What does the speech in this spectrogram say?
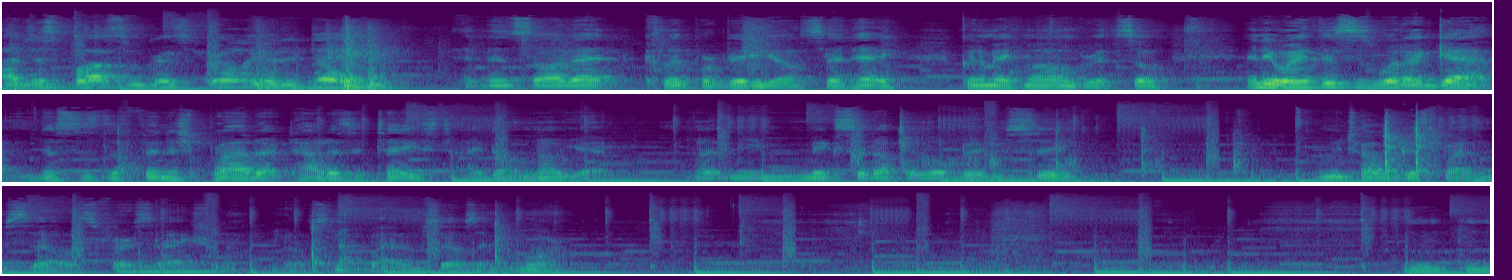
I just bought some grits earlier today and then saw that clip or video, said, hey, I'm gonna make my own grits. So anyway, this is what I got. This is the finished product. How does it taste? I don't know yet. Let me mix it up a little bit and see. Let me try the grits by themselves first, actually. No, it's not by themselves anymore. Mm -mm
